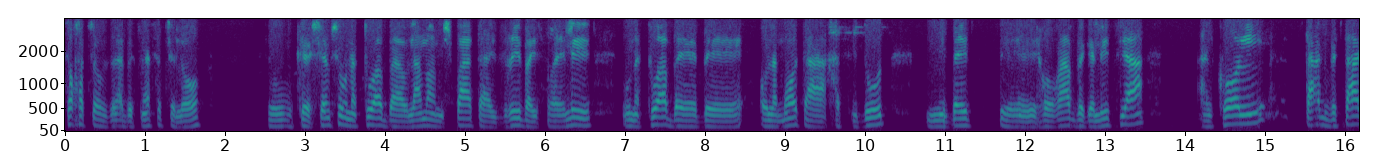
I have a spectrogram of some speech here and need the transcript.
סוחצ'וב, זה הבית כנסת שלו, שהוא כשם שהוא נטוע בעולם המשפט העברי והישראלי, הוא נטוע עולמות החסידות מבית אה, הוריו בגליציה, על כל תג ותג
